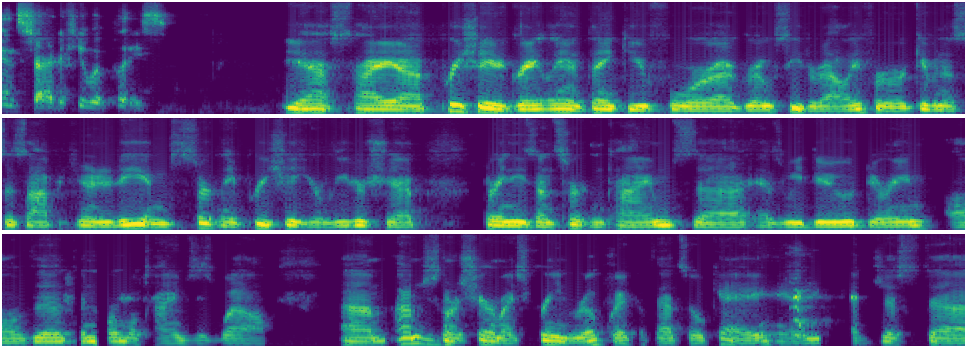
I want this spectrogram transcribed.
and start if you would please. Yes, I uh, appreciate it greatly and thank you for uh, Grow Cedar Valley for giving us this opportunity and certainly appreciate your leadership during these uncertain times uh, as we do during all of the, the normal times as well. Um, I'm just going to share my screen real quick if that's okay and just uh,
